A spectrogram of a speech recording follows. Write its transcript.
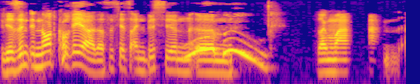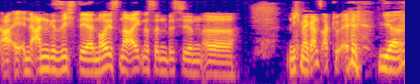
wir sind in Nordkorea. Das ist jetzt ein bisschen, ähm, sagen wir mal, in Angesicht der neuesten Ereignisse ein bisschen äh, nicht mehr ganz aktuell. Ja.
